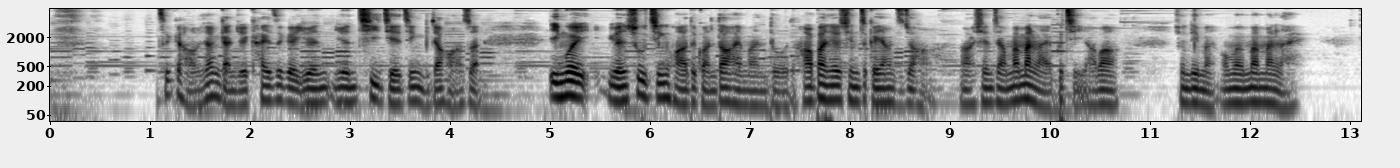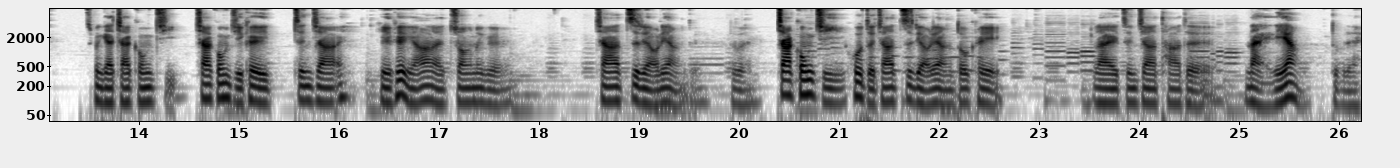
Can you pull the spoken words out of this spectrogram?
这个好像感觉开这个元元气结晶比较划算，因为元素精华的管道还蛮多的。好，不然就先这个样子就好了啊。先这样慢慢来，不急，好不好？兄弟们，我们慢慢来。这边给它加攻击，加攻击可以增加，哎，也可以给它来装那个加治疗量的，对不对？加攻击或者加治疗量都可以来增加它的奶量，对不对？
